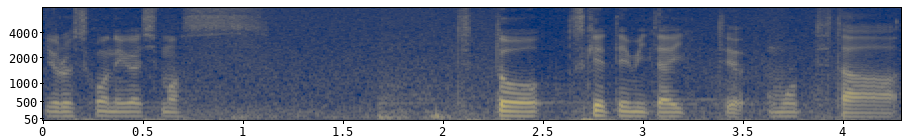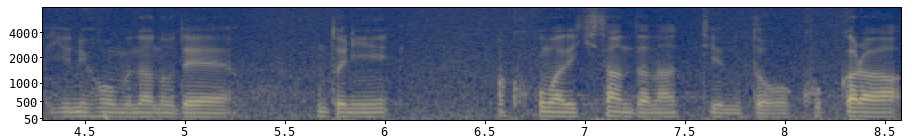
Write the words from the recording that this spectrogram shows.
よろしくお願いします。ずっとつけてみたいって思ってたユニフォームなので本当にここまで来たんだなっていうのとここから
